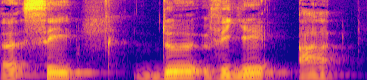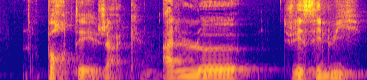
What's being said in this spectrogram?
euh, c'est de veiller à porter Jacques, à le, je veux c'est lui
